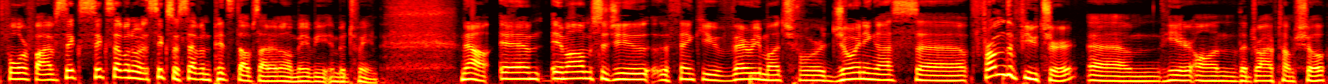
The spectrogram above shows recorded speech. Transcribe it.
four, five, six, six, seven, or six or seven pit stops? I don't know. Maybe in between. Now, um, Imam Shajil, thank you very much for joining us uh, from the future um, here on the Drive Time Show.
